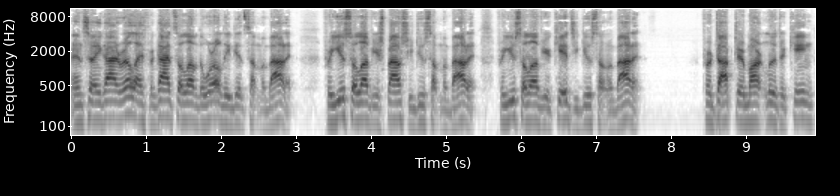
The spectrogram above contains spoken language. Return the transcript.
And so you got to realize for God so loved the world, he did something about it. For you so love your spouse, you do something about it. For you so love your kids, you do something about it. For Dr. Martin Luther King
